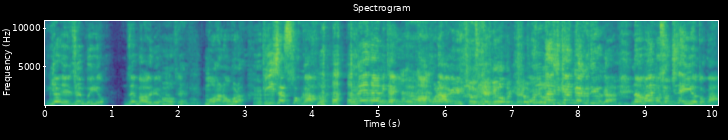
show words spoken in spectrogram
いやいや全部いいよ。全部あげるよってもうあのほら T シャツとかトレーナーみたいに「あこれあげるよ」同じ感覚で言うから名前もそっちでいいよとか。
